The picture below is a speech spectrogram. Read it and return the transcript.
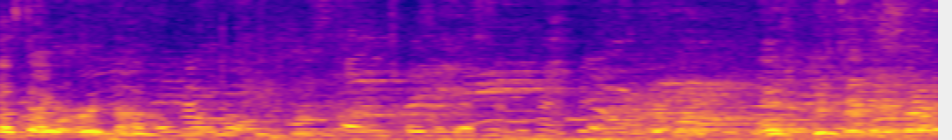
Yes, I heard that. Oh my yesterday.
